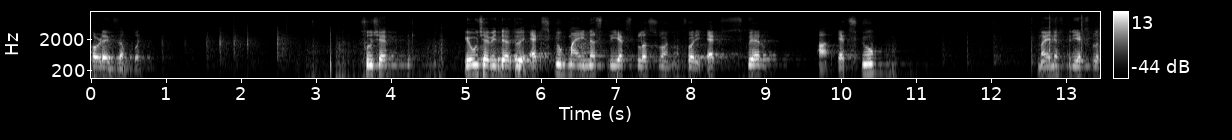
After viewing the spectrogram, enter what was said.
થર્ડ એક્ઝામ્પલ શું છે? એવું છે વિદ્યાર્થીઓ X cube minus three X plus one, sorry, X square, હા, X cube minus three X plus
